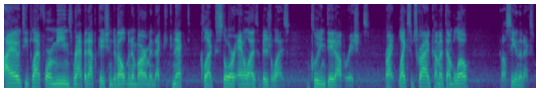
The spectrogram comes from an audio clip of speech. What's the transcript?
IIoT platform means rapid application development environment that can connect, collect, store, analyze, and visualize, including data operations. All right, like, subscribe, comment down below, and I'll see you in the next one.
